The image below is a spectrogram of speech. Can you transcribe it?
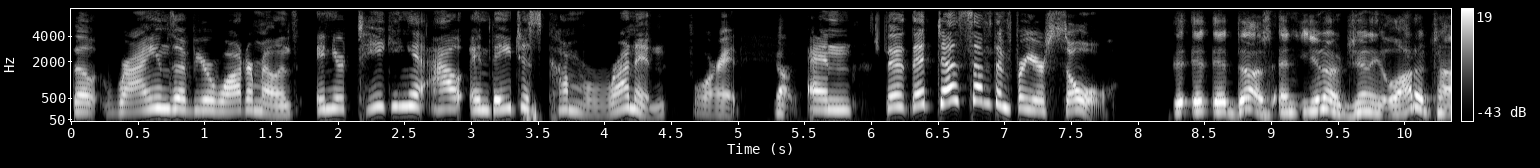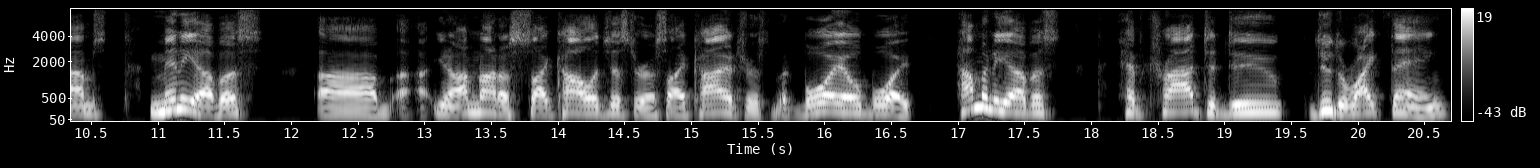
the rinds of your watermelons, and you're taking it out, and they just come running for it, yeah. and th- that does something for your soul. It, it, it, does, and you know, Ginny, a lot of times, many of us, um, uh, you know, I'm not a psychologist or a psychiatrist, but boy, oh boy, how many of us have tried to do do the right thing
